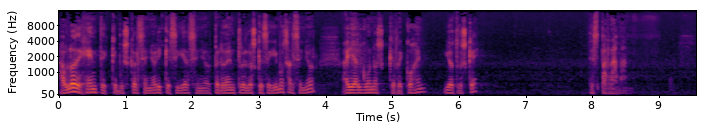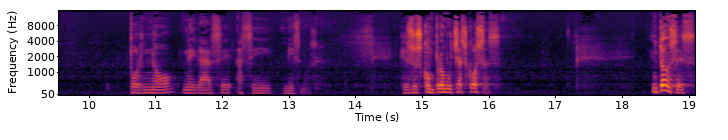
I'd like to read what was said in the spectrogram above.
Hablo de gente que busca al Señor y que sigue al Señor, pero dentro de los que seguimos al Señor hay algunos que recogen y otros que desparraman por no negarse a sí mismos. Jesús compró muchas cosas. Entonces,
